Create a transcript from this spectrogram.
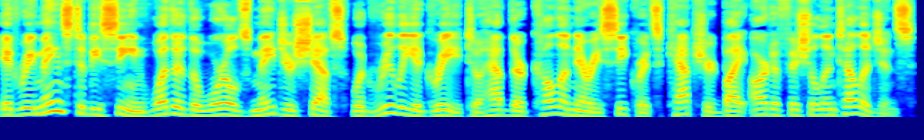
It remains to be seen whether the world's major chefs would really agree to have their culinary secrets captured by artificial intelligence.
